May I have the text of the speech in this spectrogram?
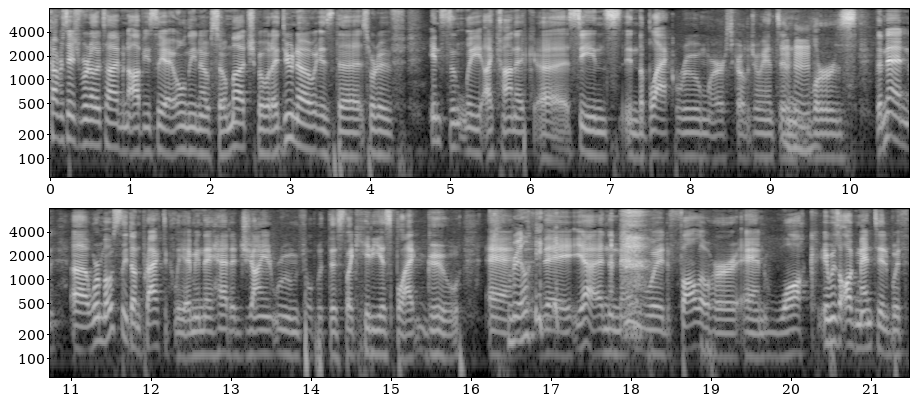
conversation for another time. And obviously, I only know so much, but what I do know is the sort of instantly iconic uh, scenes in the black room where Scarlett Johansson lures the men uh, were mostly done practically. I mean, they had a giant room filled with this like hideous black goo. And Really? they, yeah, and the men would follow her and walk. It was augmented with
